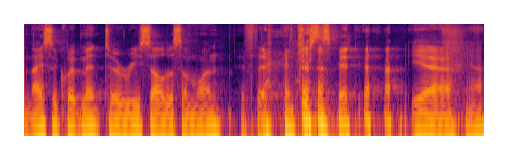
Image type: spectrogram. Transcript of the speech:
nice equipment to resell to someone if they're interested. Yeah, yeah.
